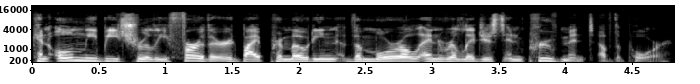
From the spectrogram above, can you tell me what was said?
can only be truly furthered by promoting the moral and religious improvement of the poor.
